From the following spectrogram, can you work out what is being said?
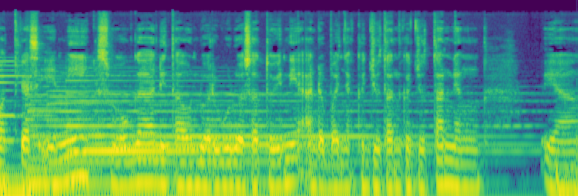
podcast ini. Semoga di tahun 2021 ini ada banyak kejutan-kejutan yang yang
